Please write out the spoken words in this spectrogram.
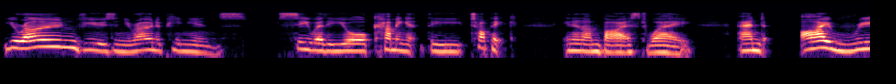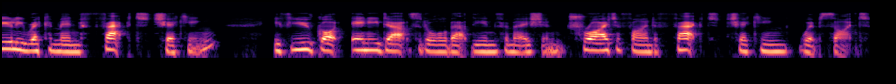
your own views and your own opinions. See whether you're coming at the topic in an unbiased way. And I really recommend fact checking. If you've got any doubts at all about the information, try to find a fact checking website.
